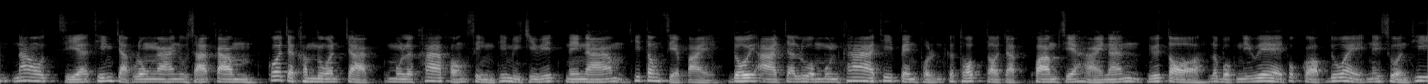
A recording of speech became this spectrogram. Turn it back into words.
ำเน่าเสียทิ้งจากโรงงานอุตสาหกรรม ก็จะคำนวณจากมูลค่าของสิ่งที่มีชีวิตในน้ำที่ต้องเสียไป โดยอาจจะรวมมูลค่าที่เป็นผลกระทบต่อจากความเสียหายนั้น หรือต่อระบบนิเวศประกอบด้วยในส่วนที่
